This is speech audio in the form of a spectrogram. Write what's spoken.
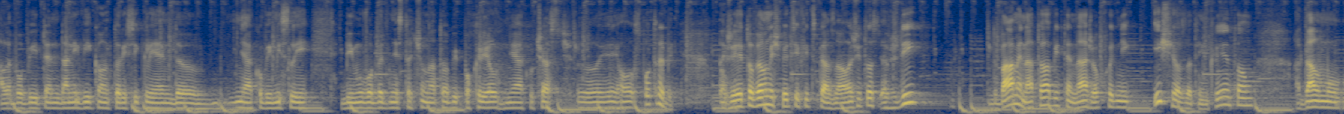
alebo by ten daný výkon, ktorý si klient e, nejako vymyslí, by mu vôbec nestačil na to, aby pokryl nejakú časť e, jeho spotreby. Takže je to veľmi špecifická záležitosť a vždy dbáme na to, aby ten náš obchodník išiel za tým klientom a dal mu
